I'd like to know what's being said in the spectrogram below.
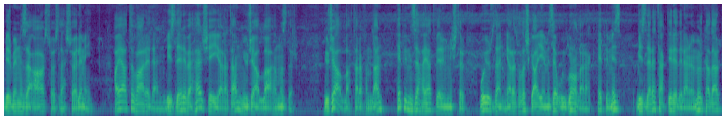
birbirinize ağır sözler söylemeyin. Hayatı var eden, bizleri ve her şeyi yaratan Yüce Allah'ımızdır. Yüce Allah tarafından hepimize hayat verilmiştir. Bu yüzden yaratılış gayemize uygun olarak hepimiz bizlere takdir edilen ömür kadar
